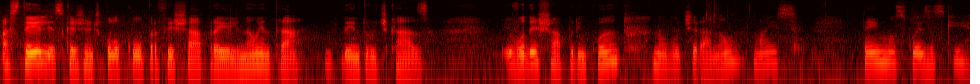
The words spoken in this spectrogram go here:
as telhas que a gente colocou para fechar para ele não entrar dentro de casa. Eu vou deixar por enquanto, não vou tirar não, mas tem umas coisas que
